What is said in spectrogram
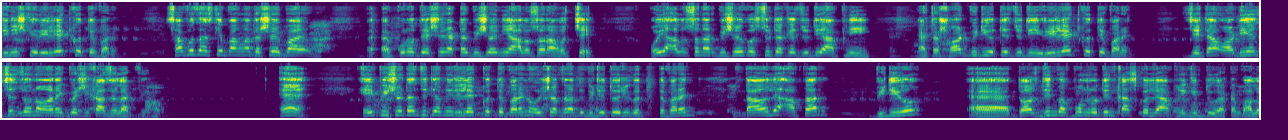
জিনিসকে রিলেট করতে পারেন। সাপোজ আজকে বাংলাদেশে বা কোনো দেশের একটা বিষয় নিয়ে আলোচনা হচ্ছে, ওই আলোচনার বিষয়বস্তুটাকে যদি আপনি একটা শর্ট ভিডিওতে যদি রিলেট করতে পারেন, যেটা অডিয়েন্সের জন্য অনেক বেশি কাজে লাগবে। হ্যাঁ এই বিষয়টা যদি আপনি রিলেট করতে পারেন, ওই সংক্রান্ত ভিডিও তৈরি করতে পারেন, তাহলে আপনার ভিডিও দশ দিন বা পনেরো দিন কাজ করলে আপনি কিন্তু একটা ভালো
